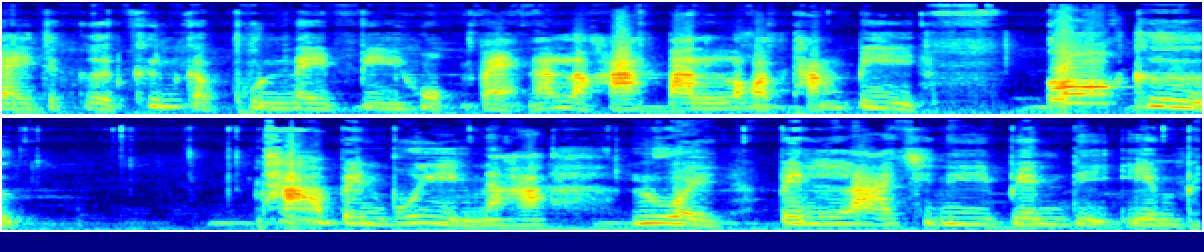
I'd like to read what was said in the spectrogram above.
ใดจะเกิดขึ้นกับคุณในปี 68 นั่นเหรอคะ ตลอดทั้งปี ก็คือ ถ้าเป็นผู้หญิงนะคะ รวยเป็นราชินีเป็นดีเอ็มเพ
